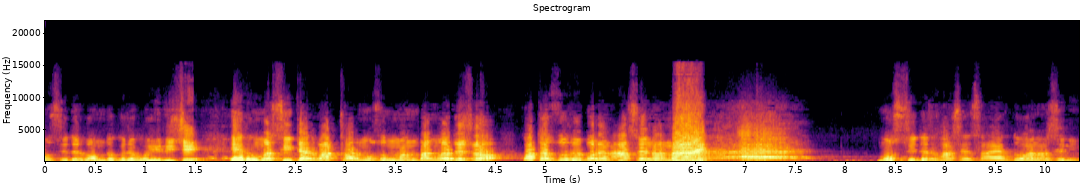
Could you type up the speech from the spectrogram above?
মসজিদের বন্ধ করে বই দিছে। এরুমা সিটার বাটফার মুসলমান বাংলাদেশ। কথা জোরে বলেন, আছে না নাই? মসজিদের পাশে চায়ের দোকান আসেনি।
